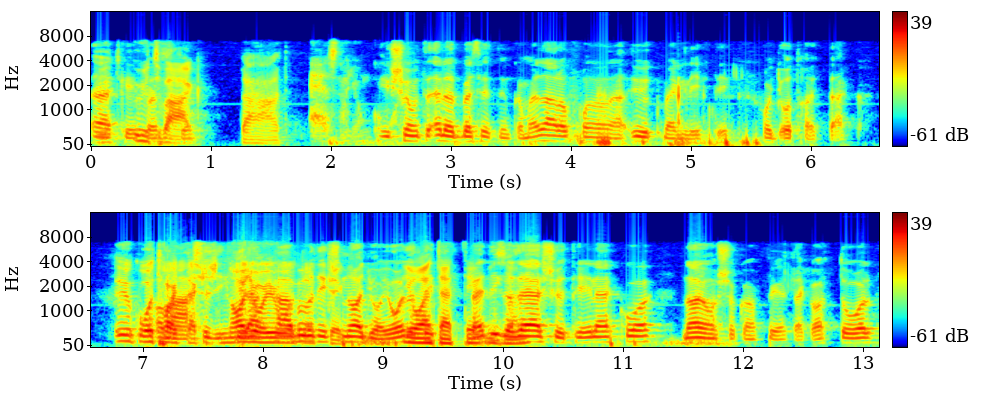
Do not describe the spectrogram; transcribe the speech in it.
üt, Elképesztő. ütvág. Tehát ez nagyon komoly. És amit előbb beszéltünk a Medal of Honor-nál, ők meglépték, hogy ott hagyták. Ők ott a hagyták, és nagyon jól világháborút, és tették. nagyon jól, Jól tették, tették, Pedig bizony. az első trélerkor nagyon sokan féltek attól,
